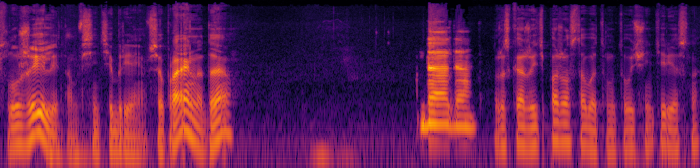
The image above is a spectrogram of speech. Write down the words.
служили там в сентябре. Все правильно, да? Да, да. Расскажите, пожалуйста, об этом, это очень интересно.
